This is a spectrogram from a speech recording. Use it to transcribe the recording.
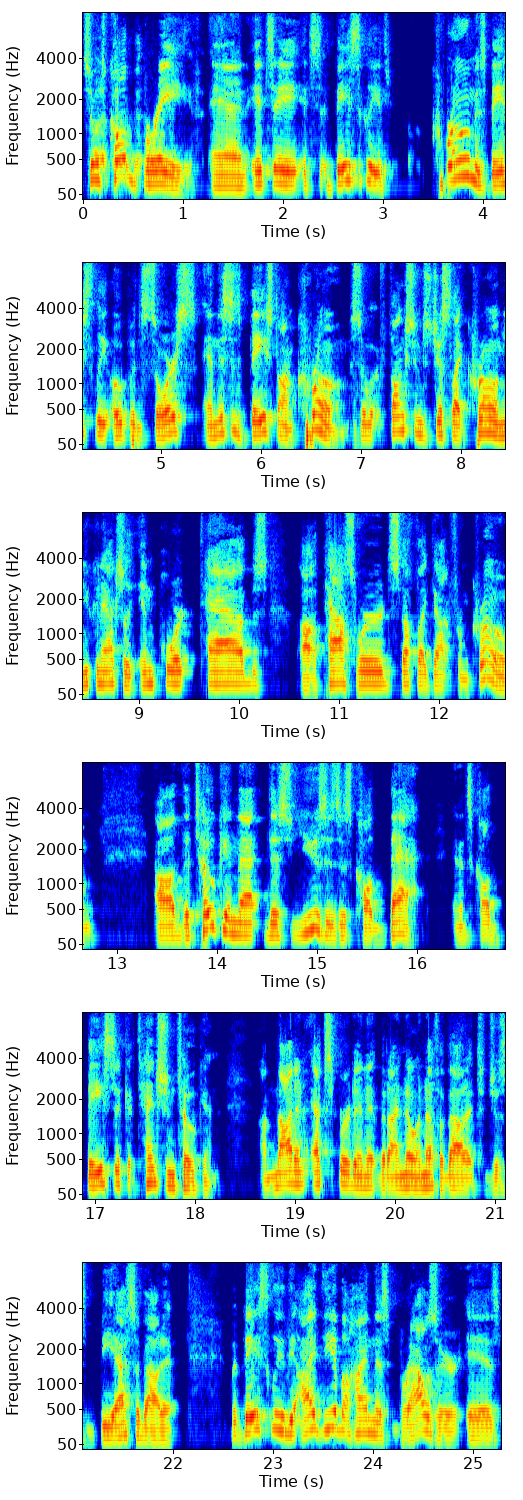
So it's called Brave, and it's a it's basically it's Chrome is basically open source, and this is based on Chrome. So it functions just like Chrome. You can actually import tabs, uh, passwords, stuff like that from Chrome. Uh, the token that this uses is called BAT, and it's called Basic Attention Token. I'm not an expert in it, but I know enough about it to just BS about it. But basically, the idea behind this browser is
